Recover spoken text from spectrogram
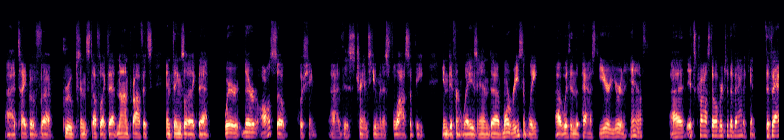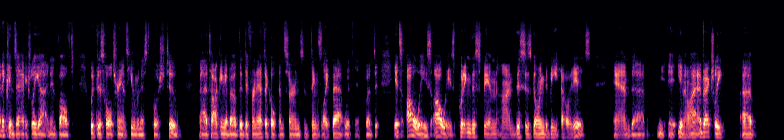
uh, type of groups and stuff like that, nonprofits and things like that, where they're also pushing this transhumanist philosophy in different ways. And more recently, within the past year, year and a half, uh, it's crossed over to the Vatican. The Vatican's actually gotten involved with this whole transhumanist push too, uh, talking about the different ethical concerns and things like that with it. But it's always, always putting the spin on this is going to be how it is. And, uh, you know, I've actually uh,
